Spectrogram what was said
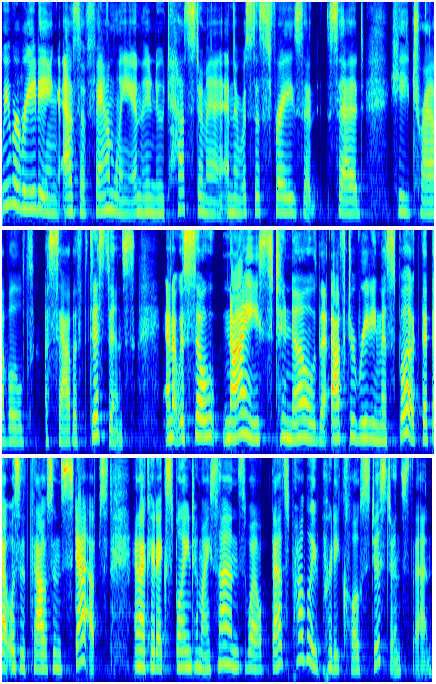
We were reading as a family in the New Testament, and there was this phrase that said he traveled a Sabbath distance. And it was so nice to know that after reading this book that that was a thousand steps. And I could explain to my sons, well, that's probably a pretty close distance then,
